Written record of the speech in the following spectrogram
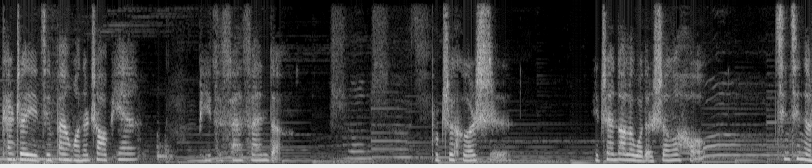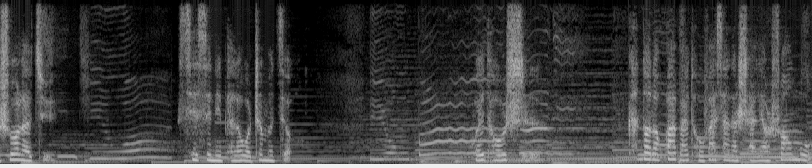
看着已经泛黄的照片，鼻子酸酸的。不知何时，你站到了我的身后，轻轻地说了句：“谢谢你陪了我这么久。”回头时，看到了花白头发下的闪亮双目，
